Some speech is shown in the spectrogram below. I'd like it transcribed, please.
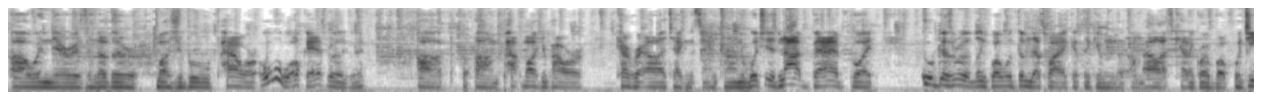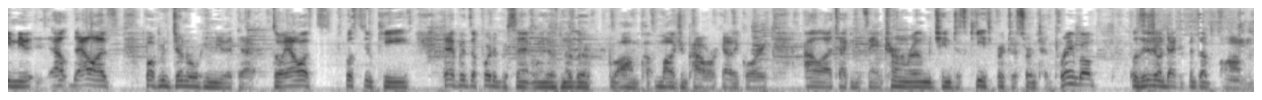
Uh, when there is another Majibu power. Oh, okay, that's really good. Uh, um, Majin power, category ally attack in the same turn, which is not bad, but Oob doesn't really link well with them. That's why I they give him the um, allies category buff, which he needed. The allies buff in general, he needed that. So allies plus two key. That puts up 40% when there's another um, Majin power category. Ally attacking the same turn rhythm changes keys for to a certain type of rainbow. Plus additional attack defense up. Um,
